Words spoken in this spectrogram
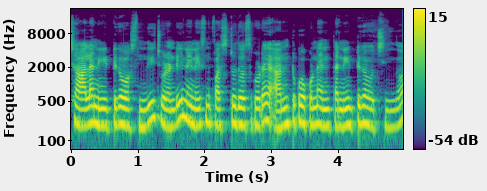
చాలా నీట్గా వస్తుంది. చూడండి నేను వేసిన ఫస్ట్ దోశ కూడా అంటుకోకుండా ఎంత నీట్గా వచ్చిందో.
